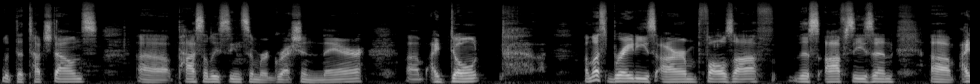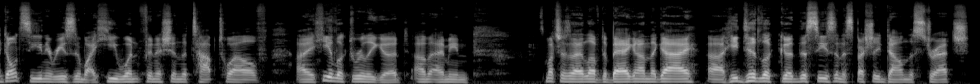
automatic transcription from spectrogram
with the touchdowns, uh, possibly seen some regression there. Um, I don't, unless Brady's arm falls off this offseason, um, I don't see any reason why he wouldn't finish in the top 12. Uh, he looked really good. Um, I mean, as much as I love to bag on the guy, uh, he did look good this season, especially down the stretch.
